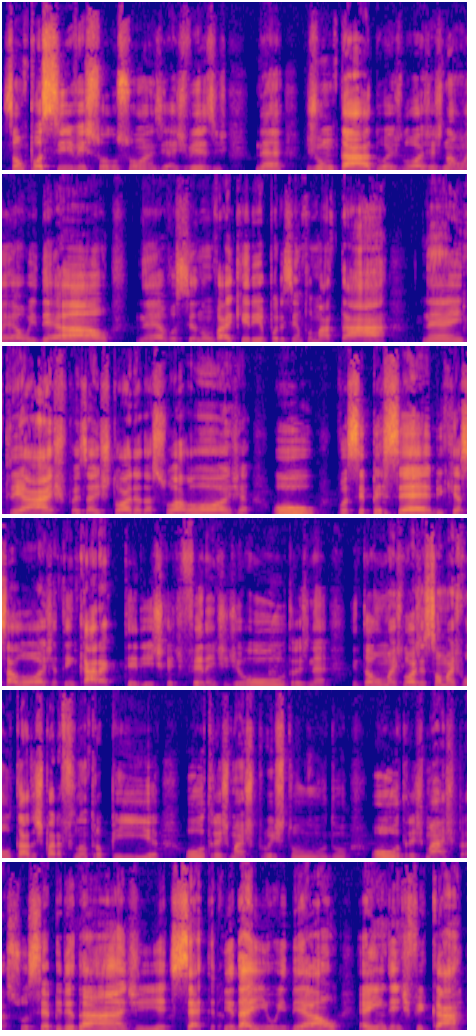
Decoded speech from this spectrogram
são possíveis soluções e às vezes, né, juntar duas lojas não é o ideal, né? Você não vai querer, por exemplo, matar né, entre aspas, a história da sua loja, ou você percebe que essa loja tem características diferentes de outras, né? Então, umas lojas são mais voltadas para a filantropia, outras mais para o estudo, outras mais para a sociabilidade e etc. E daí o ideal é identificar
